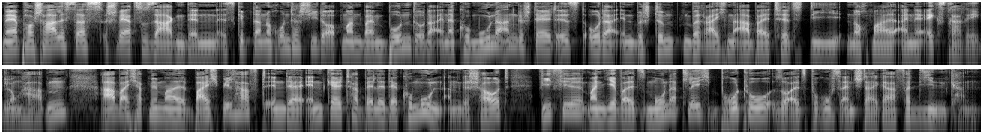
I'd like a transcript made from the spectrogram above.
Naja, pauschal ist das schwer zu sagen, denn es gibt dann noch Unterschiede, ob man beim Bund oder einer Kommune angestellt ist oder in bestimmten Bereichen arbeitet, die nochmal eine Extraregelung haben. Aber ich habe mir mal beispielhaft in der Entgelttabelle der Kommunen angeschaut, wie viel man jeweils monatlich brutto so als Berufseinsteiger verdienen kann.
